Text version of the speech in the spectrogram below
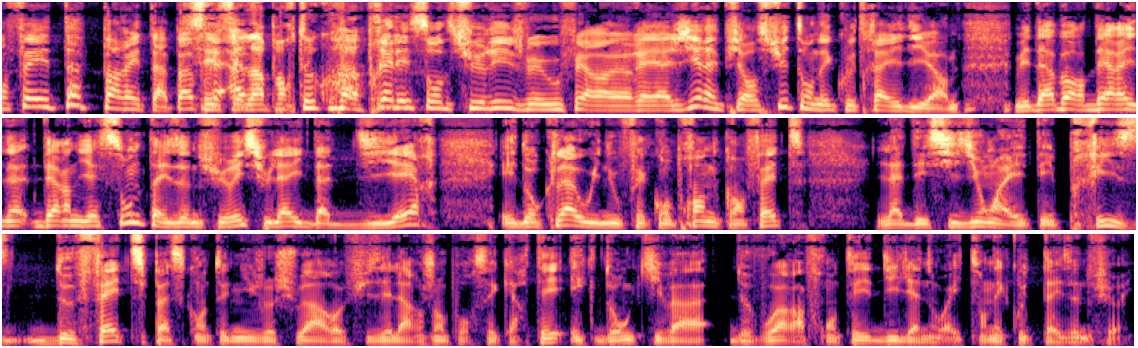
on fait étape par étape. C'est- c'est n'importe quoi. Après les sons de Fury, je vais vous faire euh, réagir et puis ensuite on écoutera Eddie Hearn. Mais d'abord dernier, dernier son de Tyson Fury, celui-là il date d'hier et donc là où il nous fait comprendre qu'en fait la décision a été prise de fait parce qu'Anthony Joshua a refusé l'argent pour s'écarter et que donc il va devoir affronter Dillian White. On écoute Tyson Fury.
